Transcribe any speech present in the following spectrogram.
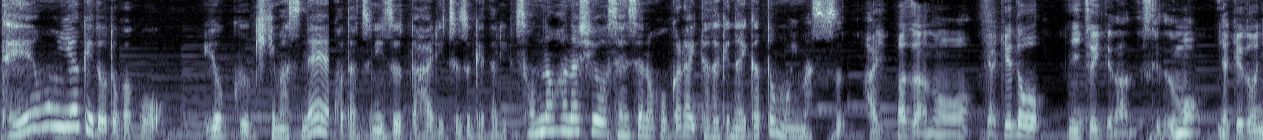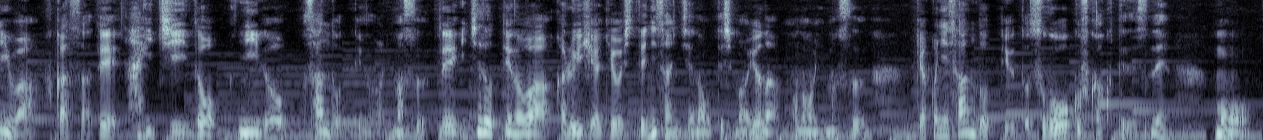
低温やけどとかこう、よく聞きますね。こたつにずっと入り続けたり。そんなお話を先生の方からいただけないかと思います。はい。まずあの、やけどについてなんですけれども、やけどには深さではい1度、2度、3度っていうのがあります。で、1度っていうのは軽い日焼けをして2、3日で治ってしまうようなものを言います。逆に3度っていうとすごく深くてですね、もう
